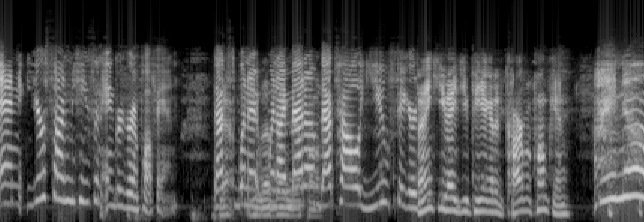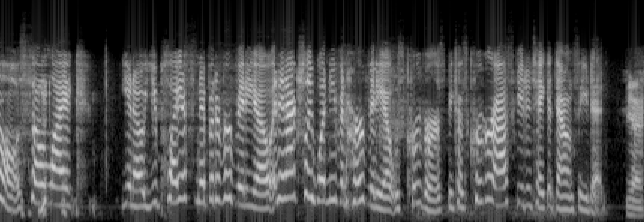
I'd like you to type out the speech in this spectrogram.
and your son, he's an Angry Grandpa fan. That's Yeah, when he I when I met him. That's how you figured. Thank you, AGP. I got to carve a pumpkin. I know. So like, you know, you play a snippet of her video, and it actually wasn't even her video. It was Kruger's because Kruger asked you to take it down, so you did. Yeah.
